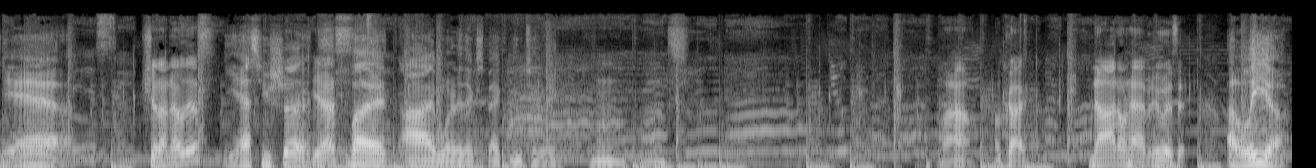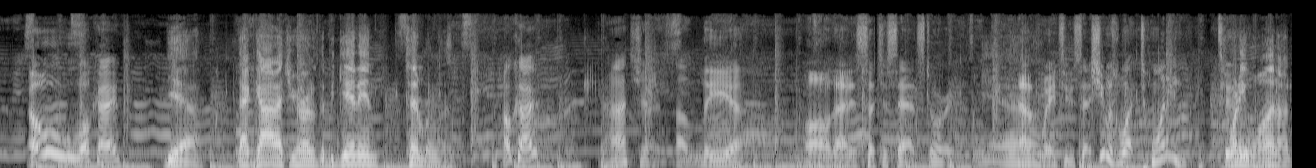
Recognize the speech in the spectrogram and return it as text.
Yeah. Should I know this? Yes, you should. Yes? But I wouldn't expect you to. Hmm, that's- Wow. Okay. No, I don't have it. Who is it? Aaliyah. Oh, okay. Yeah. That guy that you heard at the beginning, Timbaland. Okay. Gotcha. Aaliyah. Oh, that is such a sad story. Yeah. That was way too sad. She was what, 22? 21. On,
